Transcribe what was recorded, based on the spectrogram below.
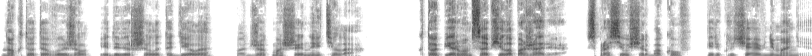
Но кто-то выжил и довершил это дело, поджег машины и тела. «Кто первым сообщил о пожаре?» – спросил Щербаков, переключая внимание.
